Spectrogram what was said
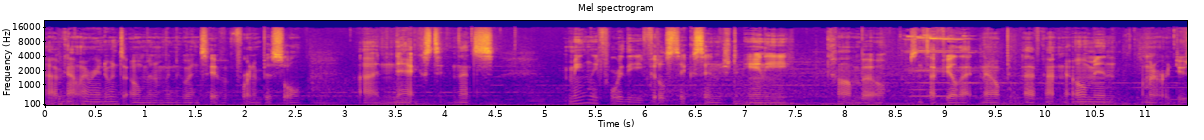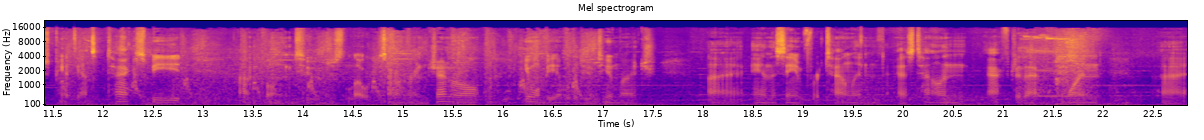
Now I've got my Randuin's Omen, I'm going to go ahead and save it for an Abyssal uh, next, and that's mainly for the Fiddlestick Singed Annie combo, since I feel that now I've got an Omen, I'm going to reduce Pantheon's attack speed, I'm going to just lower his armor in general. He won't be able to do too much. Uh, and the same for Talon, as Talon, after that one uh,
